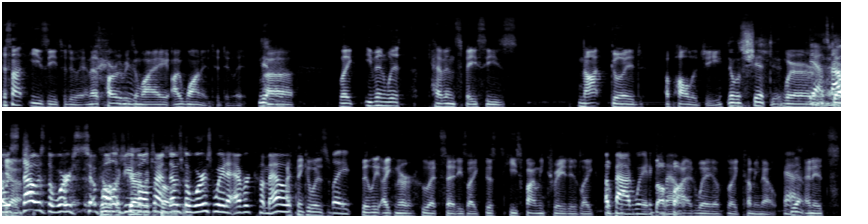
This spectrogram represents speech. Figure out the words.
it's not easy to do it, and that's part of the reason why I wanted to do it. Yeah. Uh, like even with Kevin Spacey's not good apology, it was shit, dude. where Yeah, It's that was Yeah. that was the worst apology of all garbage time. That was the worst way to ever come out. I think it was like Billy Eichner who had said he's like this. He's finally created like A bad way to the come out. bad way of like coming out. Yeah. Yeah. and it's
